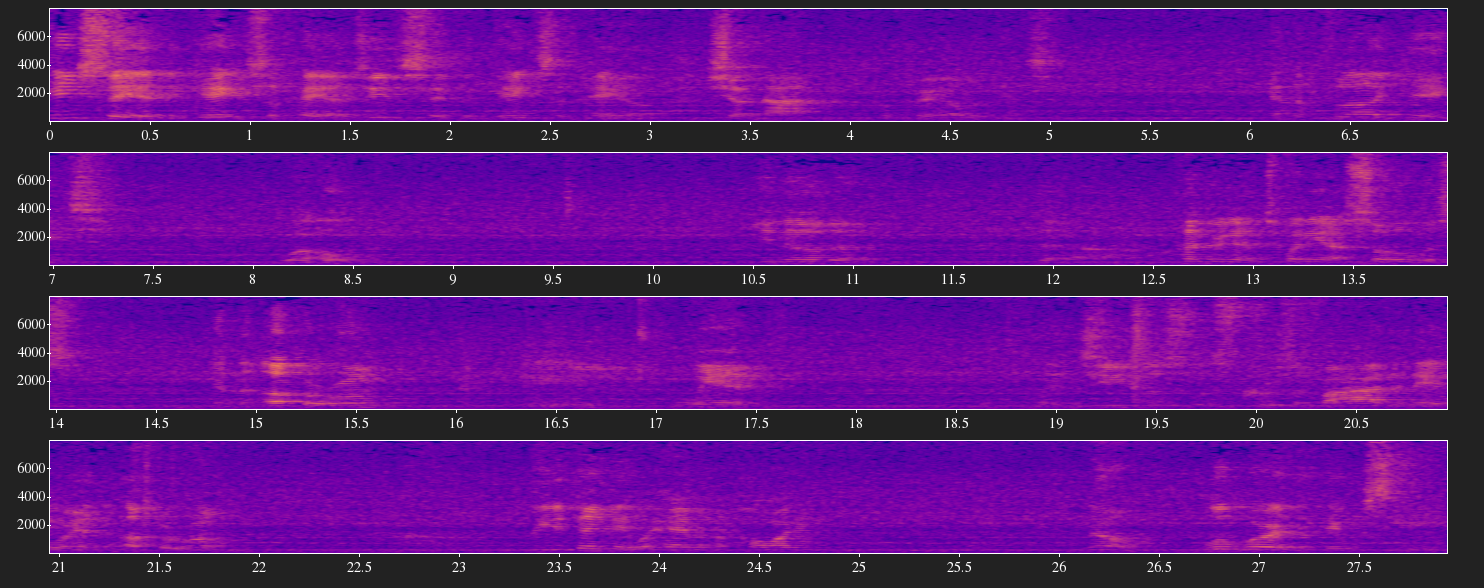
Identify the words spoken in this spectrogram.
he said the gates of hell, Jesus said the gates of hell shall not prevail against it. And the floodgates were open. You know, the, the uh, 120 or so was in the upper room when when Jesus was crucified and they were in the upper room. Do you think they were having a party? No. What were they? They were scared.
